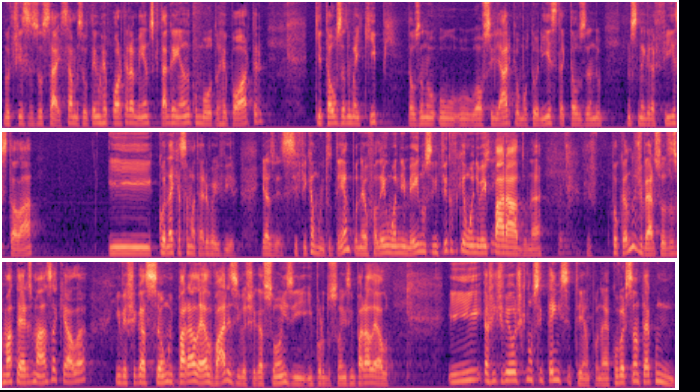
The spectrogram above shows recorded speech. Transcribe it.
notícias no site. Sabe? Mas eu tenho um repórter a menos que está ganhando como outro repórter, que está usando uma equipe, está usando o, o, auxiliar, que é o motorista, que está usando um cinegrafista lá e quando é que essa matéria vai vir? E às vezes, se fica muito tempo, né? Eu falei um ano e meio, não significa que eu fiquei um ano e meio Sim. parado, né? Sim. Tocando diversas outras matérias, mas aquela investigação em paralelo, várias investigações e, e, produções em paralelo. E a gente vê hoje que não se tem esse tempo, né? Conversando até com,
